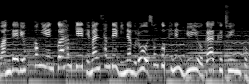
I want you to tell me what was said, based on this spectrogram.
왕대륙 펑이엔과 함께 대만 3대 미남으로 손꼽히는 류이오가 그 주인공.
